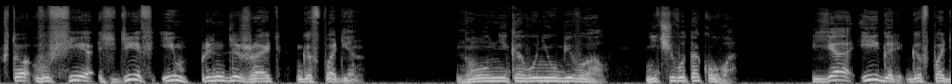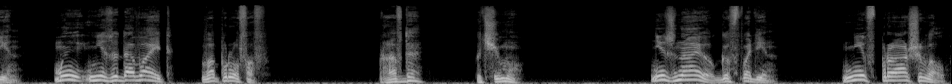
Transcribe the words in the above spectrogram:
что в Уфе здесь им принадлежает господин. Но он никого не убивал, ничего такого. Я Игорь, господин. Мы не задавает вопросов. Правда? Почему? Не знаю, господин. Не впрашивал.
